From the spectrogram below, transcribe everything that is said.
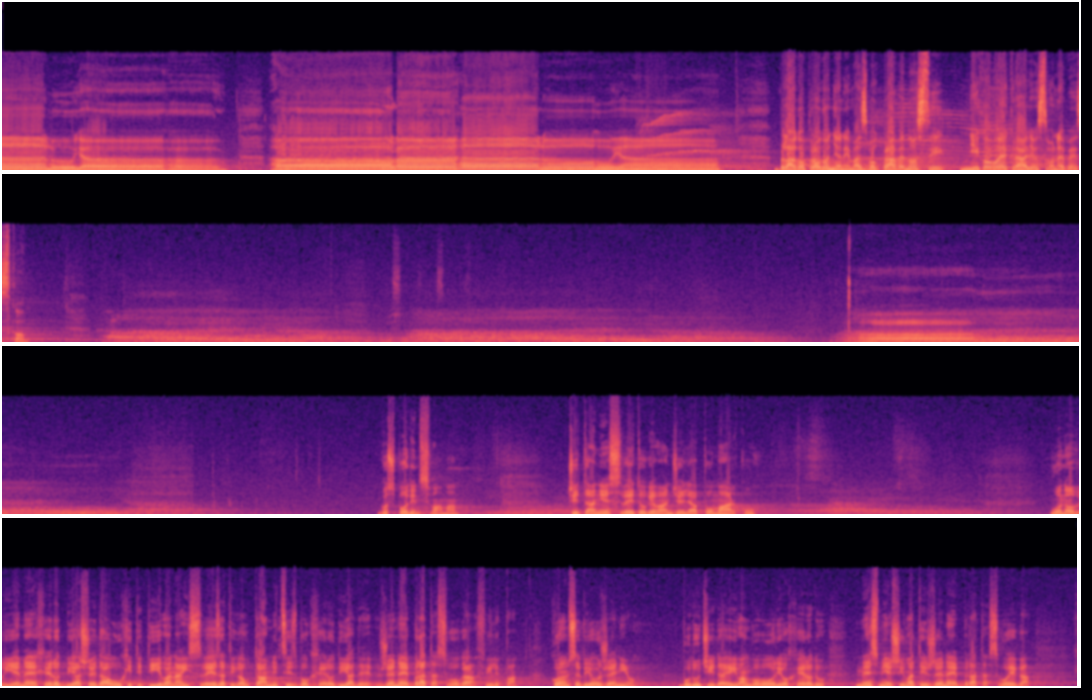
Blago progonjenima zbog pravednosti njihovo je kraljevstvo nebesko. Gospodin s vama. Čitanje Svetog Evanđelja po Marku. U ono vrijeme Herod bijaše dao uhititi Ivana i svezati ga u tamnici zbog Herodijade, žene brata svoga Filipa, kojom se bio oženio. Budući da je Ivan govorio Herodu, ne smiješ imati žene brata svojega.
